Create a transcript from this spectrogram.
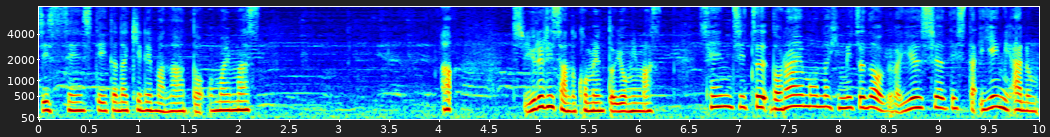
実践していただければなと思います。あゆるりさんのコメントを読みます。先日ドラえもんの秘密道具が優秀でした。家にある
